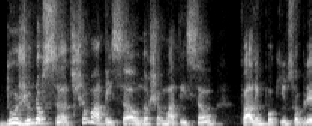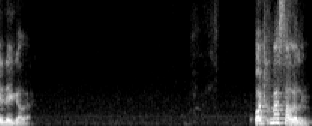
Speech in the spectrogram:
do Júnior Santos. Chamou a atenção? Não chamou a atenção? Falem um pouquinho sobre ele aí, galera. Pode começar, Lali.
